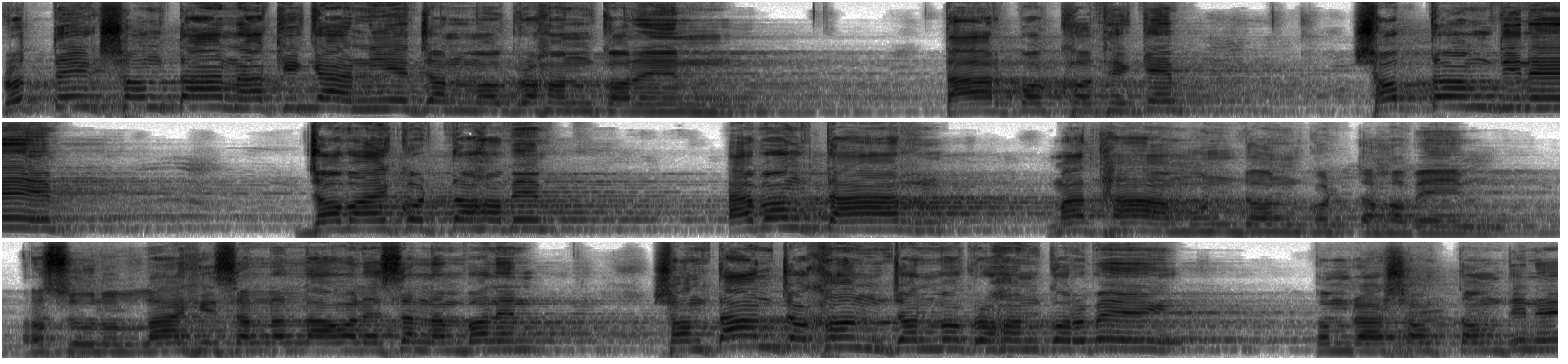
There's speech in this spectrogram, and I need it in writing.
প্রত্যেক সন্তান আকিকা নিয়ে জন্মগ্রহণ করেন। তার পক্ষ থেকে সপ্তম দিনে জবাই করতে হবে এবং তার মাথা মুন্ডন করতে হবে। রসুল্লাহি সাল্লাহ সাল্লাম বলেন, সন্তান যখন জন্মগ্রহণ করবে, তোমরা সপ্তম দিনে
